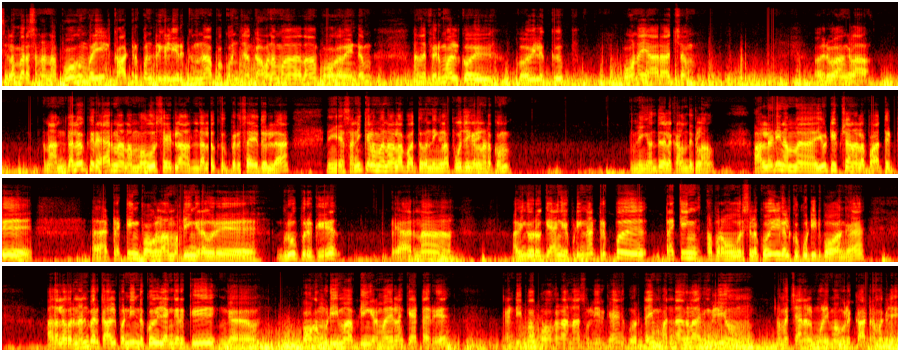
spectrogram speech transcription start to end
Silambarasan அண்ணா போகும் வழியில் காற்று பன்றிகள் இருக்கும்னா அப்போ கொஞ்சம் கவனமாக தான் போக வேண்டும். அந்த பெருமாள் கோவில் கோவிலுக்கு போன யாராச்சும் வருவாங்களா? ஆனால் அந்த அளவுக்கு ரேர்ண்ணா நம்ம ஊர் சைட்லாம் அந்த அளவுக்கு பெருசாக எதுவும் இல்லை. நீங்கள் சனிக்கிழமை நாளாக பார்த்து வந்தீங்களா பூஜைகள் நடக்கும். நீங்கள் வந்து இதில் கலந்துக்கலாம். ஆல்ரெடி நம்ம யூடியூப் சேனலை பார்த்துட்டு ட்ரெக்கிங் போகலாம் அப்படிங்கிற ஒரு குரூப் இருக்குது யாருன்னா அவங்க ஒரு கேங் எப்படின்னா ட்ரிப்பு ட்ரெக்கிங் அப்புறம் ஒரு சில கோயில்களுக்கு கூட்டிகிட்டு போவாங்க. அதில் ஒரு நண்பர் கால் பண்ணி இந்த கோவில் எங்கே இருக்குது இங்கே போக முடியுமா? அப்படிங்கிற மாதிரிலாம் கேட்டார். கண்டிப்பாக போகலாம் நான் சொல்லியிருக்கேன். ஒரு டைம் வந்தாங்களோ அவங்களையும் நம்ம சேனல் மூலிமா உங்களுக்கு காட்டுற மக்களே.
